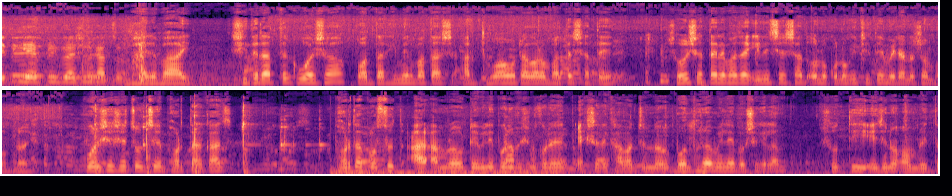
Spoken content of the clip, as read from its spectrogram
এদিকে প্রিপারেশন কাজ ভাইরে ভাই শীতের রাতের কুয়াশা, পদ্মার হিমের বাতাস আর ধোঁয়া ওঠা গরম ভাতের সাথে সরিষার তেলে ভাজা ইলিশের স্বাদ অন্য কোনো কিছুতে মেটানো সম্ভব নয়। পরিশেষে চলছে ভর্তার কাজ। ভর্তা প্রস্তুত আর আমরাও টেবিলে পরিবেশন করে একসাথে খাবার জন্য বন্ধুরা মিলে বসে গেলাম। সত্যি এই জন্য অমৃত।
